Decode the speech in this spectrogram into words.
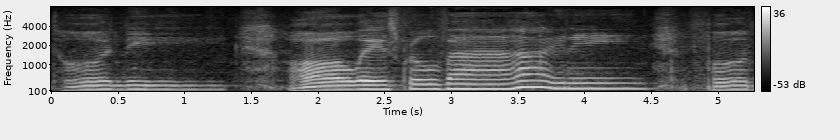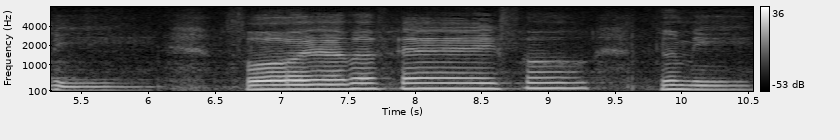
toward me, always providing for me. Forever faithful to me.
